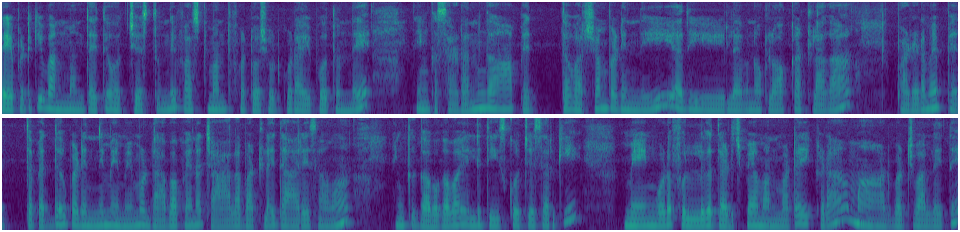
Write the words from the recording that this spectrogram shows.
రేపటికి వన్ మంత్ అయితే వచ్చేస్తుంది. ఫస్ట్ మంత్ ఫోటోషూట్ కూడా అయిపోతుంది. ఇంకా సడన్గా పెద్ద వర్షం పడింది. అది లెవెన్ ఓ క్లాక్ అట్లాగా పడడమే పెద్ద పెద్దగా పడింది. మేమేమో డాబా పైన చాలా బట్టలు అయితే ఆరేసాము. ఇంకా గబగబా వెళ్ళి తీసుకొచ్చేసరికి మేము కూడా ఫుల్గా తడిచిపోయామన్నమాట. ఇక్కడ మా ఆడబడ్చి వాళ్ళైతే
